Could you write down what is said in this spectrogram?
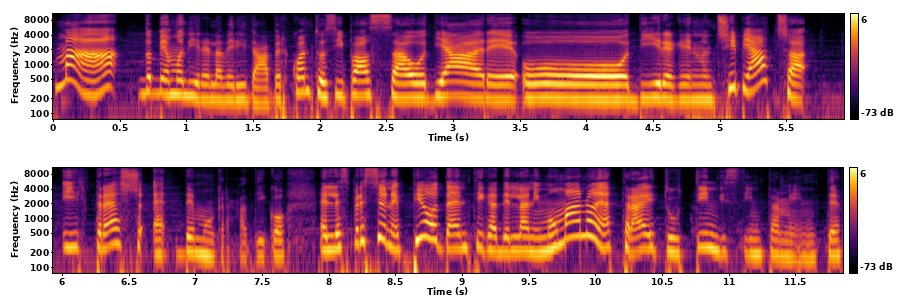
Ma dobbiamo dire la verità, per quanto si possa odiare o dire che non ci piaccia, il trash è democratico, è l'espressione più autentica dell'animo umano e attrae tutti indistintamente.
